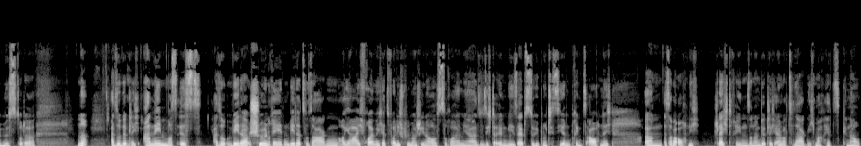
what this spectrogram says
müsst oder ne? Also wirklich annehmen, was ist also weder schönreden, weder zu sagen, oh ja, ich freue mich jetzt voll die Spülmaschine auszuräumen, ja, also sich da irgendwie selbst zu hypnotisieren, bringt es auch nicht. Ähm, es aber auch nicht schlecht reden, sondern wirklich einfach zu sagen, ich mache jetzt genau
